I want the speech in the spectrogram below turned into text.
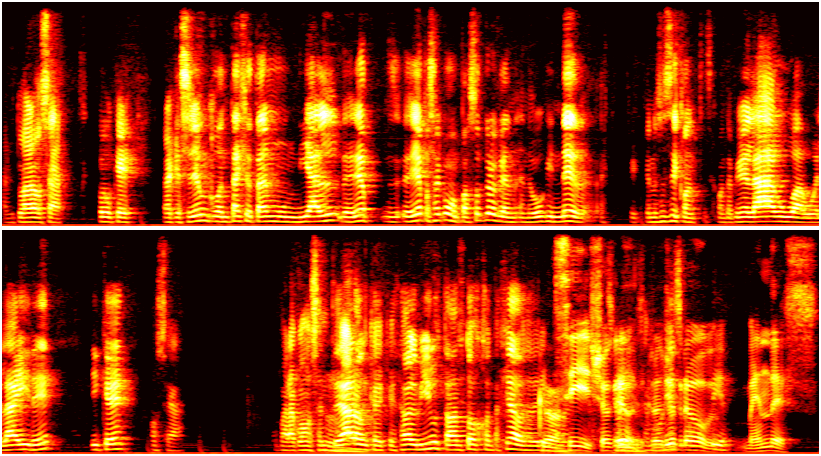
actuar, o sea, como que para que se un contagio tan mundial, debería, debería pasar como pasó creo que en, The Walking Dead, que, no sé si se contaminó el agua o el aire, y que, o sea, para cuando se enteraron que, que estaba el virus, estaban todos contagiados. Sí, yo Sí, creo, murió, yo creo. Méndez,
